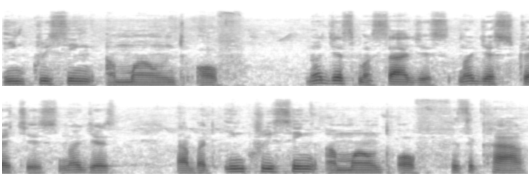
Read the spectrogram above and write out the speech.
increasing amount of not just massages not just stretches not just uh, but increasing amount of physical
